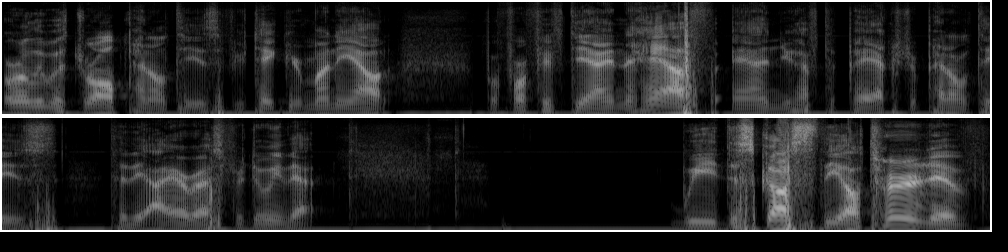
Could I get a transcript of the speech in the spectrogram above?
early withdrawal penalties if you take your money out before 59 and a half and you have to pay extra penalties to the IRS for doing that. We discussed the alternative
